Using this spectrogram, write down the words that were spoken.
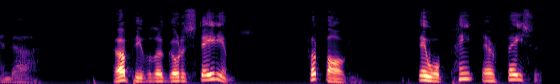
And uh, there are people that go to stadiums, football games. They will paint their faces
